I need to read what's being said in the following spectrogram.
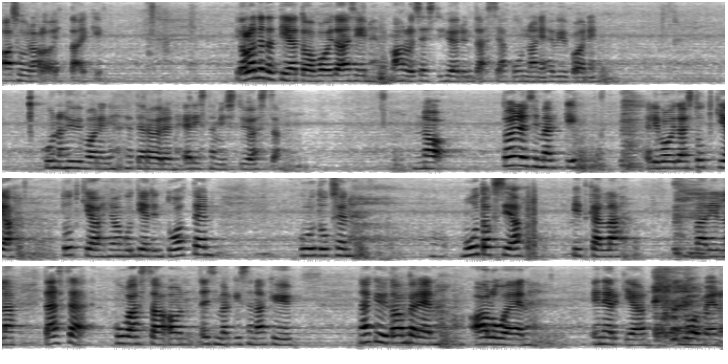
asuinalueittainkin, jolloin tätä tietoa voitaisiin mahdollisesti hyödyntää siellä kunnan ja hyvinvoinnin, kunnan hyvinvoinnin ja terveyden edistämistyössä. No, toinen esimerkki, eli voitaisiin tutkia tutkia jonkun tietyn tuotteen kulutuksen muutoksia pitkällä välillä. Tässä kuvassa on esimerkiksi näkyy, näkyy Tampereen alueen energiajuomien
